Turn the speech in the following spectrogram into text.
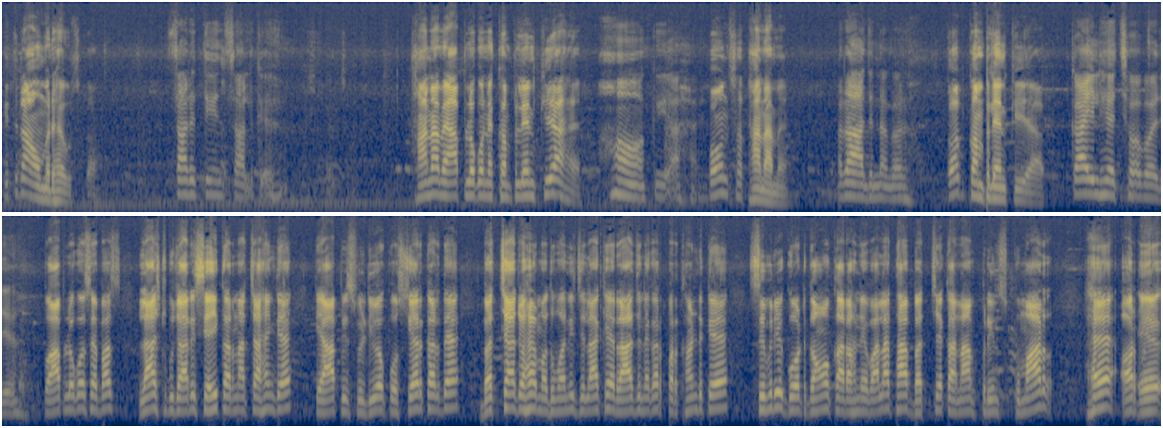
कितना उम्र है उसका? साढ़े तीन साल के है। थाना में आप लोगों ने कंप्लेन किया है? हाँ किया है। कौन सा थाना में? राजनगर। कब कंप्लेन किए आप? कल है छः बजे। तो आप लोगों से बस लास्ट गुजारिश यही करना चाहेंगे कि आप इस वीडियो को शेयर कर दें। बच्चा जो है मधुबनी जिला के राजनगर प्रखंड के सिमरी गोट गाँव का रहने वाला था। बच्चे का नाम प्रिंस कुमार है और ए,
